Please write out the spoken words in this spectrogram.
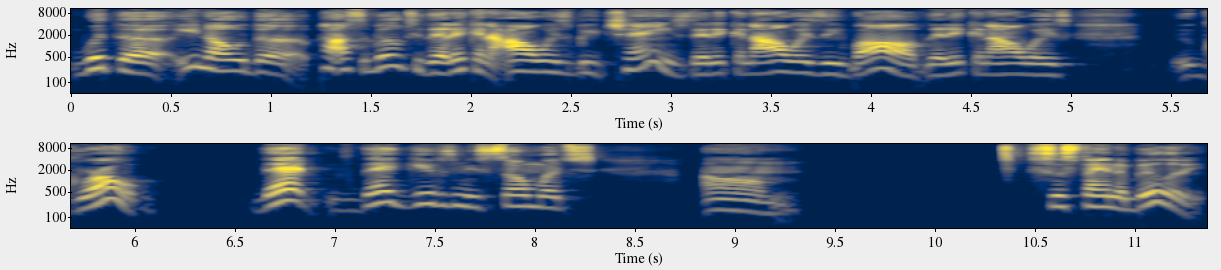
with the, you know, the possibility that it can always be changed, that it can always evolve, that it can always grow. That, that gives me so much, um, sustainability.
